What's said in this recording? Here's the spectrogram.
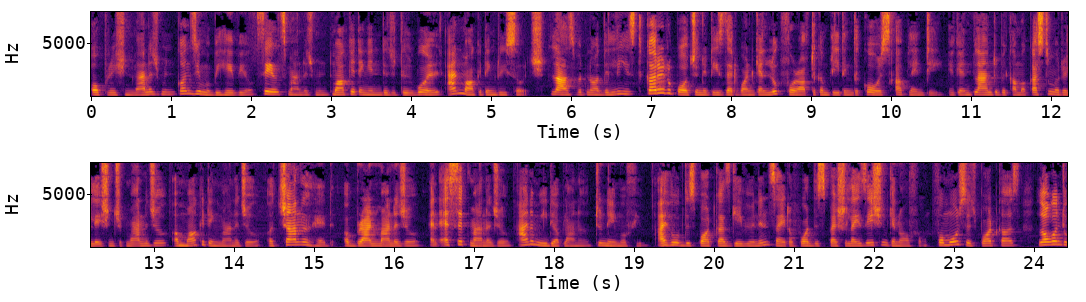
operation management, consumer behavior, sales management, marketing in digital world, and marketing research. Last but not the least, career opportunities that one can look for after completing the course are plenty. You can plan to become a customer relationship manager, a marketing manager, a channel head, a brand manager, an asset manager, and a media planner, to name a few. I hope this podcast gave you an insight of what this specialization can offer. For more such podcasts, log on to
